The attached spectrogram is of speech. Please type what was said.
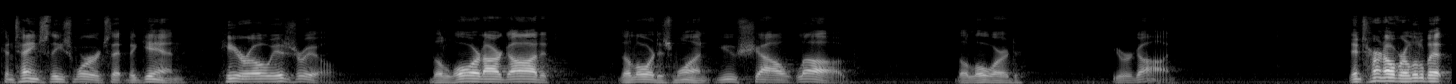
contains these words that begin Hear, O Israel, the Lord our God, the Lord is one. You shall love the Lord your God. Then turn over a little bit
